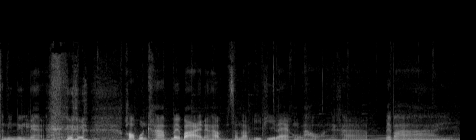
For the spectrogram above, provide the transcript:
สักนิดหนึ่งนะฮะขอบคุณครับ บ๊ายบายนะครับสำหรับ EP แรกของเรานะครับ บ๊ายบาย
